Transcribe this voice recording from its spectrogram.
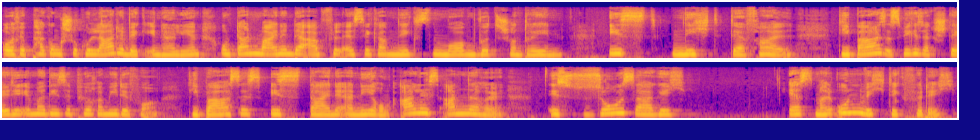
eure Packung Schokolade weginhalieren und dann meinen, der Apfelessig am nächsten Morgen wird's schon drehen. Ist nicht der Fall. Die Basis, wie gesagt, stell dir immer diese Pyramide vor. Die Basis ist deine Ernährung. Alles andere ist so, sage ich, erstmal unwichtig für dich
